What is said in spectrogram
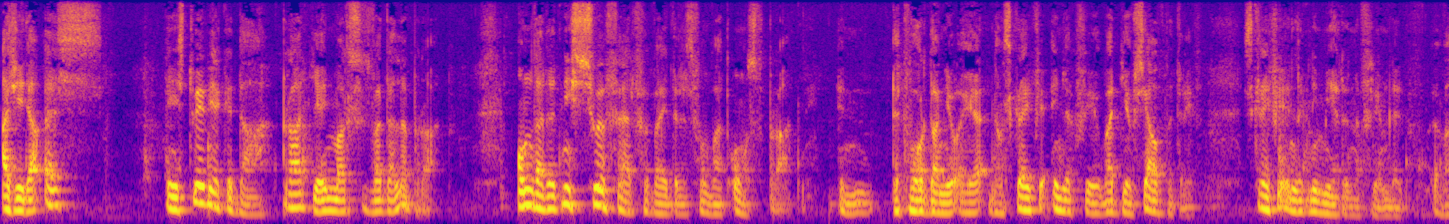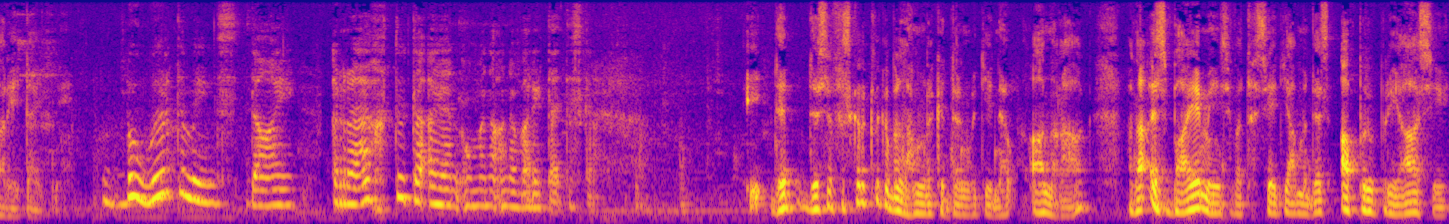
as jy daar is en jy's 2 weke daar, praat jy maar soos wat hulle praat. Omdat dit nie so ver verwyder is van wat ons praat nie. En dit word dan jou eie dan skryf jy eintlik vir jou wat jouself betref. Skryf jy eintlik nie meer in 'n vreemde variëteit nie. Behoort 'n mens daai reg toe te eien om in 'n ander variëteit te skryf? dit dis 'n verskriklike belangrike ding wat jy nou aanraak want daar is baie mense wat gesê het ja maar dis appropriasie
